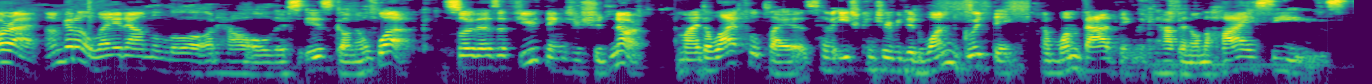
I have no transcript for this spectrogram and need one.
Alright, I'm gonna lay down the law on how all this is gonna work. So there's a few things you should know. My delightful players have each contributed one good thing and one bad thing that can happen on the high seas.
